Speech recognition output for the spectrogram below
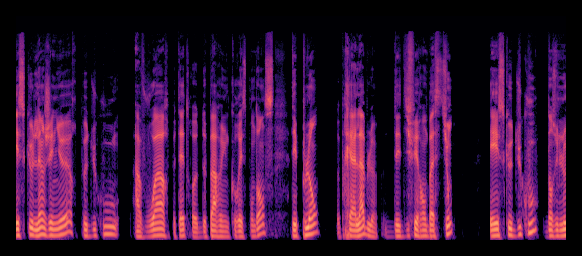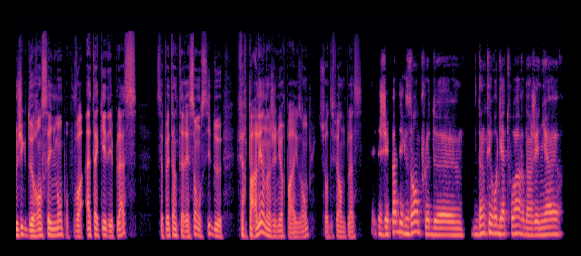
est-ce que l'ingénieur peut du coup avoir peut-être de par une correspondance des plans préalables des différents bastions Et est-ce que du coup, dans une logique de renseignement pour pouvoir attaquer des places, ça peut être intéressant aussi de faire parler un ingénieur, par exemple, sur différentes places? J'ai pas d'exemple de, d'interrogatoire d'ingénieurs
